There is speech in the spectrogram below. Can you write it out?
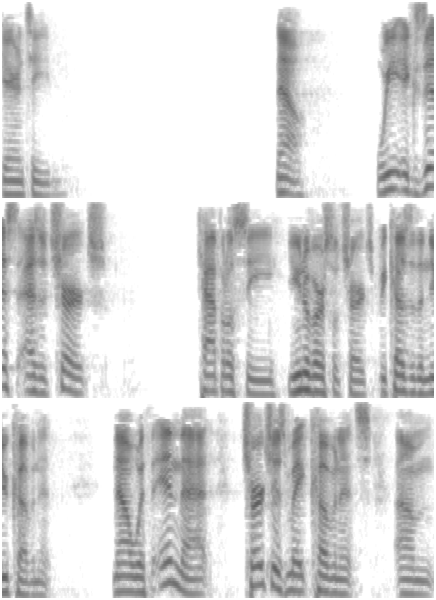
guaranteed. Now, we exist as a church, capital C, universal church, because of the new covenant. Now, within that, churches make covenants um,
